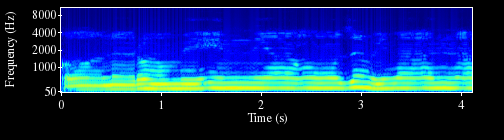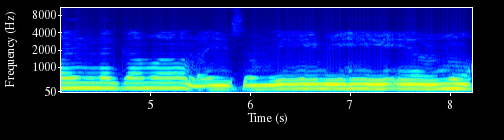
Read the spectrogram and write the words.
قال رب إني أعوذ بك أن أنك ما ليس لي به علم.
